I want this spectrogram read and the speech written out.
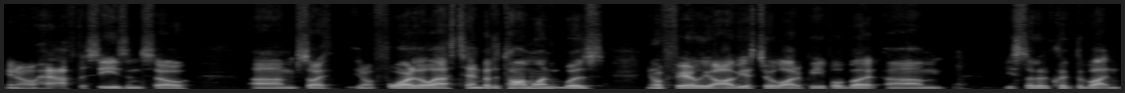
you know half the season. So, um, so I you know four out of the last ten, but the Tom one was you know fairly obvious to a lot of people, but um, you still got to click the button.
